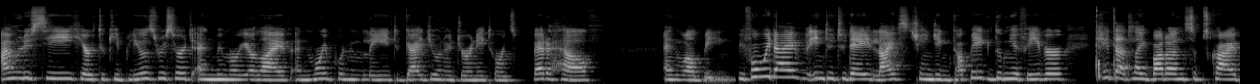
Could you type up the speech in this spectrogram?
I'm Lucie, here to keep Leo's research and memory alive and more importantly to guide you on a journey towards better health, and well-being. Before we dive into today's life-changing topic, do me a favor, hit that like button, subscribe,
